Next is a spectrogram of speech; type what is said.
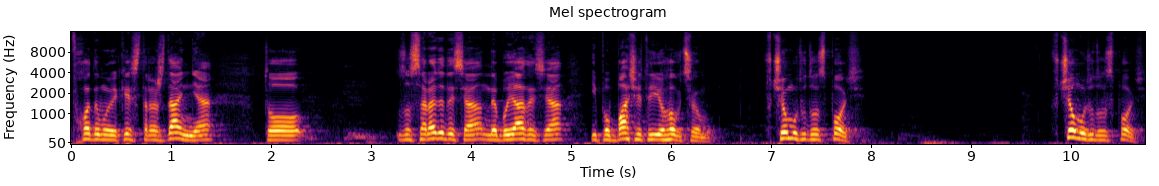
входимо в якесь страждання, то зосередитися, не боятися і побачити його в цьому. В чому тут Господь? В чому тут Господь?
